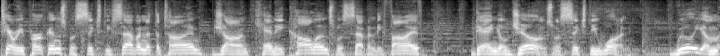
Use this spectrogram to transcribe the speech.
Terry Perkins was 67 at the time, John Kenny Collins was 75, Daniel Jones was 61, William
